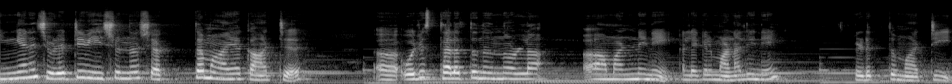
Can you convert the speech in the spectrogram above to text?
ഇങ്ങനെ ചുഴറ്റി വീശുന്ന ശക്തമായ കാറ്റ് ഒരു സ്ഥലത്ത് നിന്നുള്ള മണ്ണിനെ അല്ലെങ്കിൽ മണലിനെ എടുത്തു മാറ്റി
